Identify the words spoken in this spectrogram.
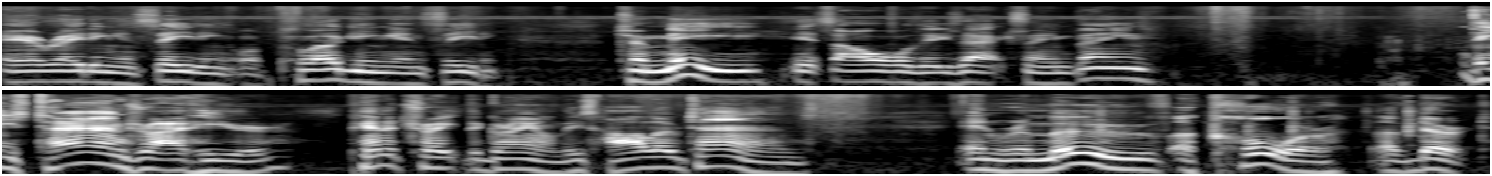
aerating and seeding or plugging and seeding. To me, it's all the exact same thing. These tines right here penetrate the ground, these hollow tines, and remove a core of dirt,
